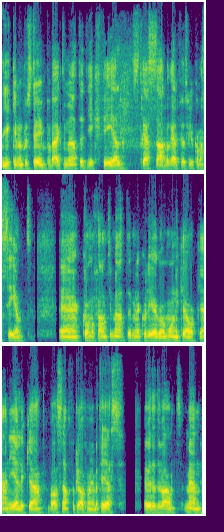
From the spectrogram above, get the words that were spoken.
Gick i min kostym på väg till mötet, gick fel, stressad, var rädd för att jag skulle komma sent. Eh, kommer fram till mötet, mina kollegor Monica och Angelica bara snabbt förklarar för mig, Mattias, jag vet att det är varmt, men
